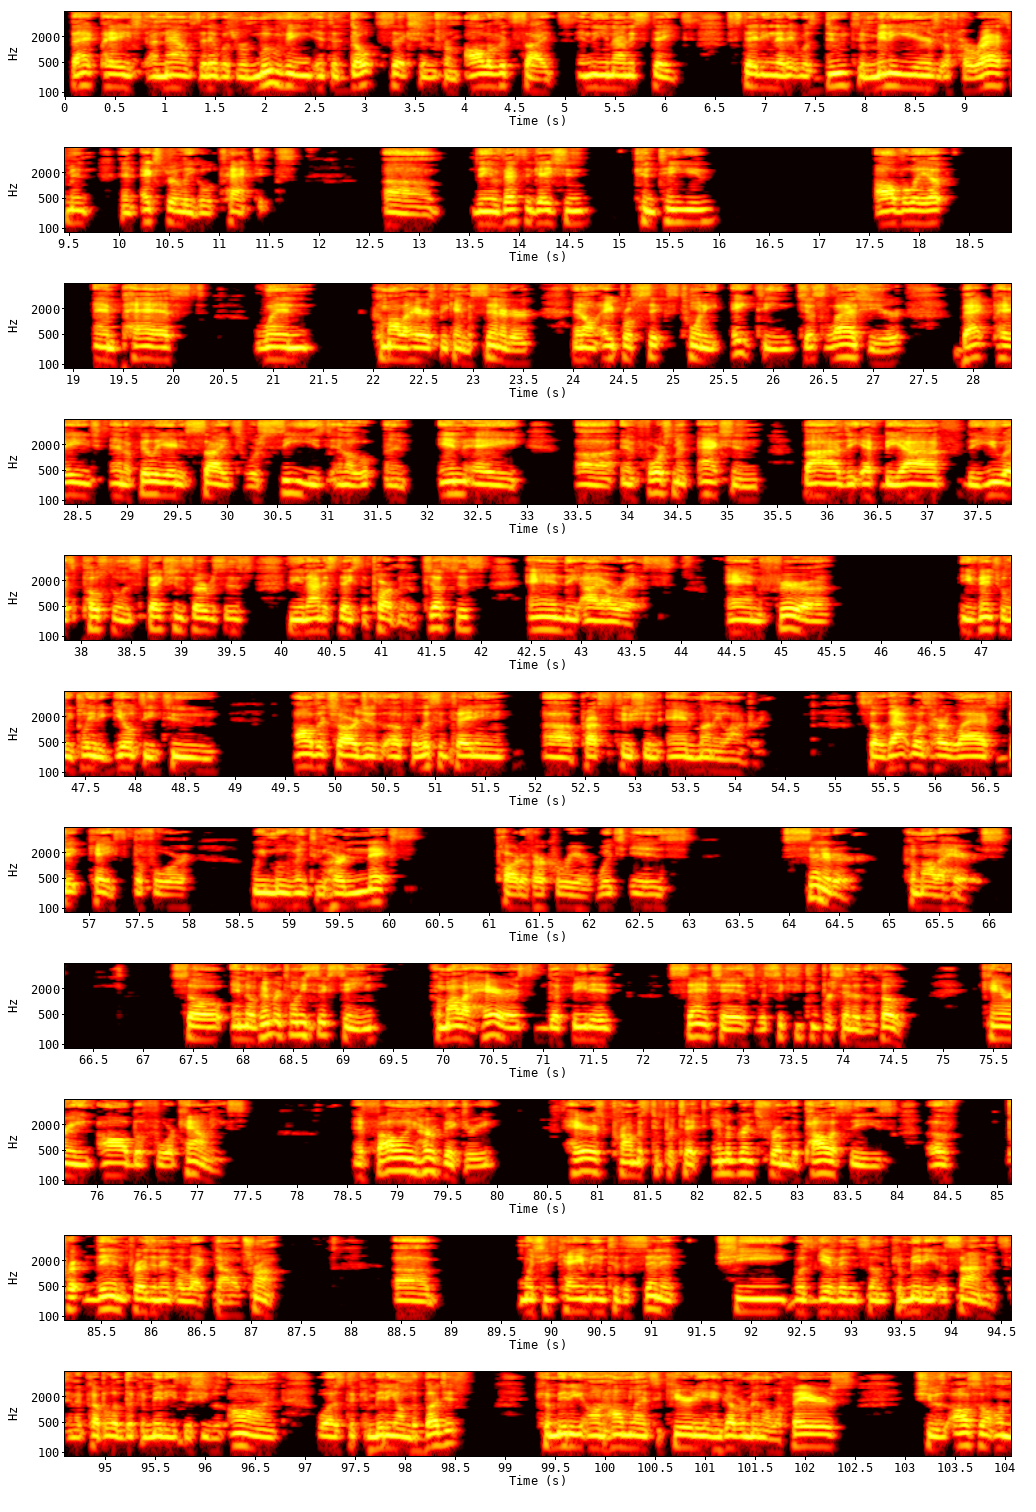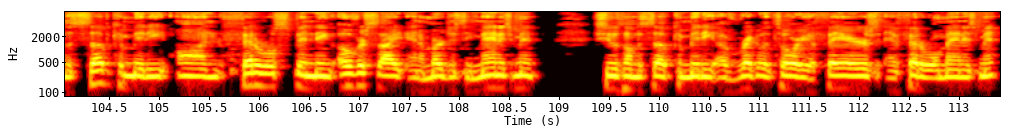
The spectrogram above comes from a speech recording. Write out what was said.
Backpage announced that it was removing its adult section from all of its sites in the United States, stating that it was due to many years of harassment and extra legal tactics. Uh, the investigation continued all the way up and past when Kamala Harris became a senator. And on April 6, 2018, just last year, Backpage and affiliated sites were seized in a in a uh, enforcement action by the FBI, the U.S. Postal Inspection Services, the United States Department of Justice, and the IRS. And Ferrer eventually pleaded guilty to all the charges of felicitating uh, prostitution and money laundering. So that was her last big case before we move into her next part of her career, which is Senator Kamala Harris. So in November 2016, Kamala Harris defeated Sanchez with 62% of the vote, carrying all but four counties. And following her victory, Harris promised to protect immigrants from the policies of pre- then President elect Donald Trump. Uh, when she came into the Senate, she was given some committee assignments, and a couple of the committees that she was on was the Committee on the Budget, Committee on Homeland Security and Governmental Affairs. She was also on the subcommittee on federal spending oversight and emergency management. She was on the subcommittee of regulatory affairs and federal management.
